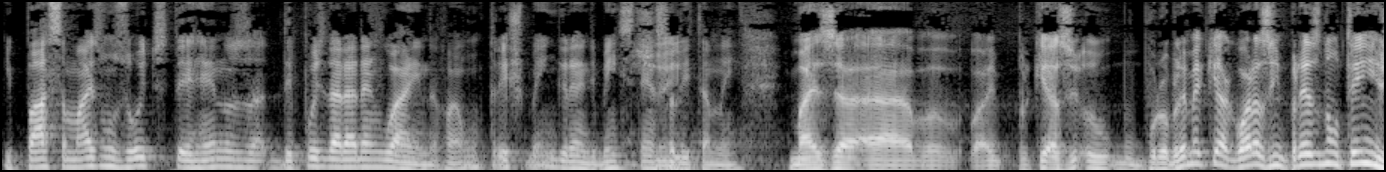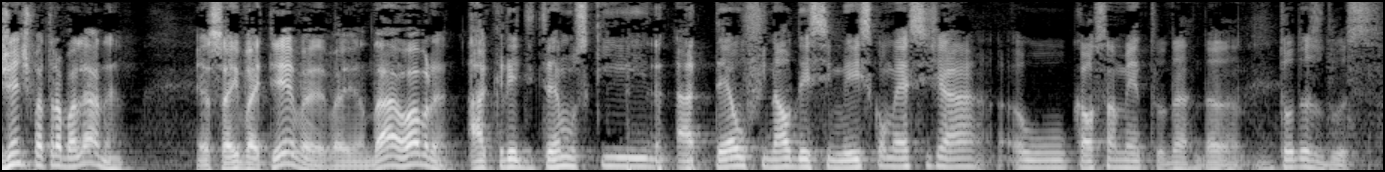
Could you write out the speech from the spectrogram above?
e passa mais uns oito terrenos depois da Araranguá ainda. Vai um trecho bem grande, bem extenso Sim. ali também. Mas a, a, a porque as, o, o, problema é que agora as empresas não têm gente para trabalhar, né? Essa aí vai ter? Vai, vai andar a obra? Acreditamos que até o final desse mês comece já o calçamento da, da, de todas as duas.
